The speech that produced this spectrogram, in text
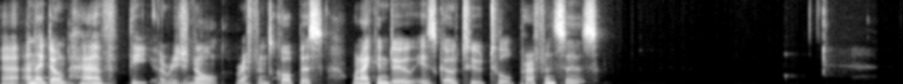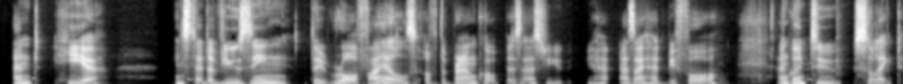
uh, and I don't have the original reference corpus, what I can do is go to Tool Preferences, and here, instead of using the raw files of the Brown corpus as you as I had before, I'm going to select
